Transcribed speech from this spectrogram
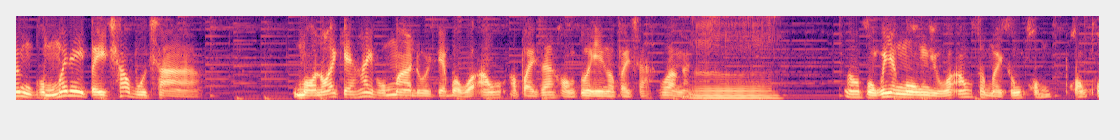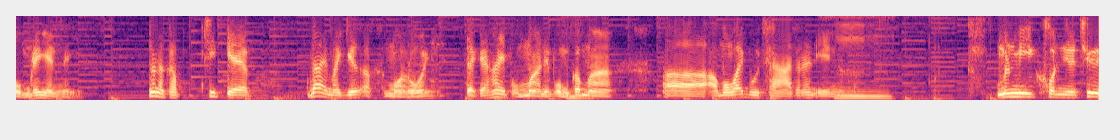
ซึ่งผมไม่ได้ไปเช่าบูชา หมอน้อยแกให้ผมมาโดยแกบอกว่าเอาเอาไปซะของตัวเองเอาไปซะว่างั้นเออเอาผมก็ยังงงอยู่ว่าเอ้าทำไมของผมของผมได้ยังไงนั่นแหละครับ ที่แกได้มาเยอะอะครับหมอน้อย แต่แกให้ผมมาเนี่ยผมก็มาเอ่อเอามาไว้บูชาเท่านั้นเองอืนะครับมมันมีคนเนี่ยชื่อ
